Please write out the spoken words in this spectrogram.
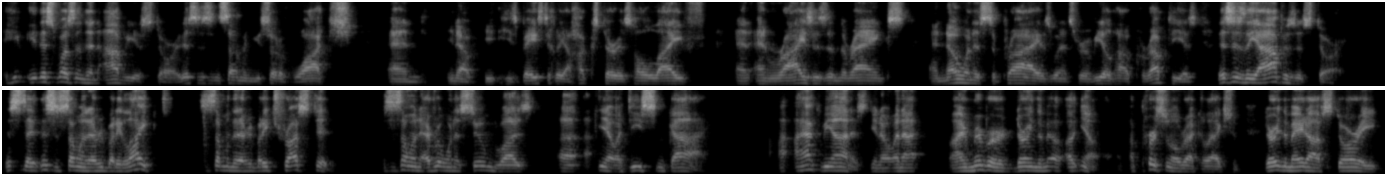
he, this wasn't an obvious story. This isn't someone you sort of watch and, you know, he, he's basically a huckster his whole life and, and rises in the ranks and no one is surprised when it's revealed how corrupt he is. This is the opposite story. This is a, this is someone everybody liked. This is someone that everybody trusted. This is someone everyone assumed was uh, you know a decent guy. I, I, have to be honest, you know, and I I remember during the uh, you know a personal recollection during the Madoff story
